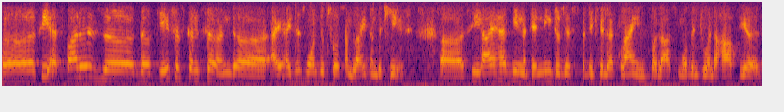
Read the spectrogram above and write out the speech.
Uh, see, as far as uh, the case is concerned, uh, I, I just want to throw some light on the case. Uh, see, I have been attending to this particular client for last more than two and a half years,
